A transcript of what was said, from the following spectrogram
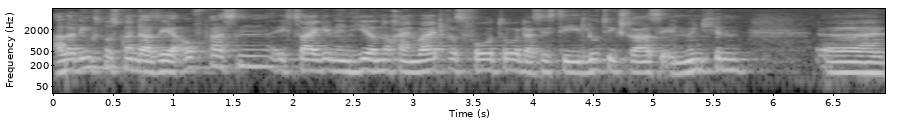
Allerdings muss man da sehr aufpassen. Ich zeige Ihnen hier noch ein weiteres Foto. Das ist die Ludwigstraße in München. Äh,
